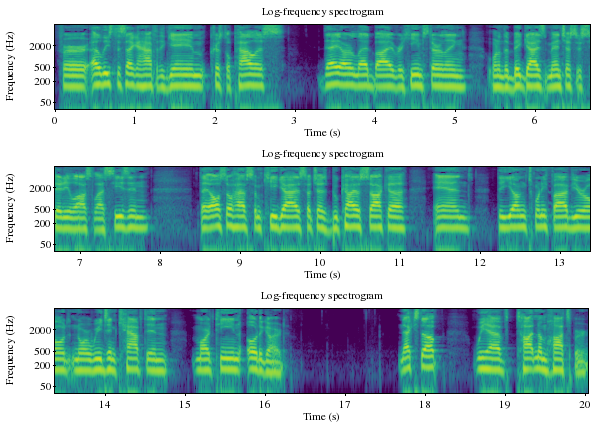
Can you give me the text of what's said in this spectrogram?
for at least the second half of the game, Crystal Palace. They are led by Raheem Sterling, one of the big guys Manchester City lost last season. They also have some key guys such as Bukayo Saka and the young 25 year old Norwegian captain Martin Odegaard. Next up, we have Tottenham Hotspur.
